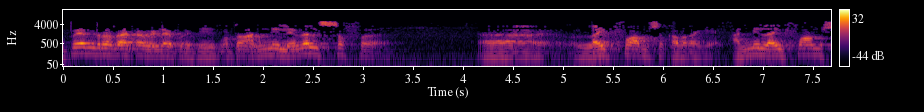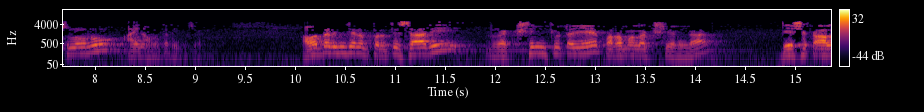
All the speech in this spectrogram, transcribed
ఉపేంద్ర దాకా వెళ్ళేప్పటికీ మొత్తం అన్ని levels of life forms cover అయ్యాయి. అన్ని లైఫ్ ఫామ్స్లోనూ ఆయన అవతరించారు అవతరించిన ప్రతిసారి రక్షించుటయే పరమ లక్ష్యంగా దేశకాల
